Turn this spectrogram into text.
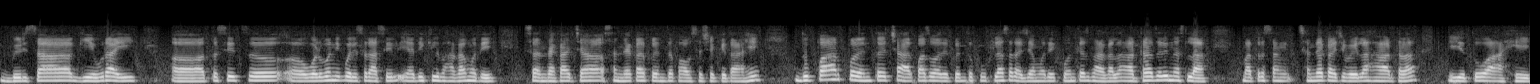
बिडसा गेवराई तसेच वडवणी परिसर असेल या देखील भागामध्ये संध्याकाळच्या संध्याकाळपर्यंत पावसाची शक्यता आहे. दुपारपर्यंत चार पाच वाजेपर्यंत कुठल्याच राज्यामध्ये कोणत्याच भागाला अडथळा जरी नसला मात्र सं संध्याकाळच्या वेळेला हा अडथळा येतो आहे.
